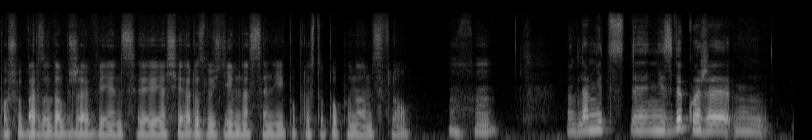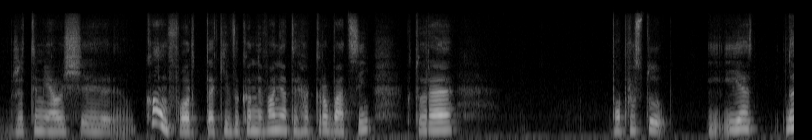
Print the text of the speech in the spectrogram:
poszły bardzo dobrze, więc y, ja się rozluźniłem na scenie i po prostu popłynąłem z flow. Mhm. No dla mnie to jest e, niezwykłe, że, mm, że ty miałeś e, komfort taki wykonywania tych akrobacji, które po prostu jest, no,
